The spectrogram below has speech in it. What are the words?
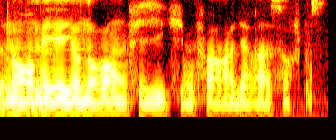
Non, mais il y en aura en physique. Ils vont faire un des réassorts, je pense.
